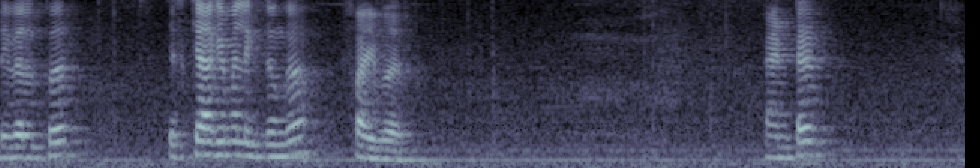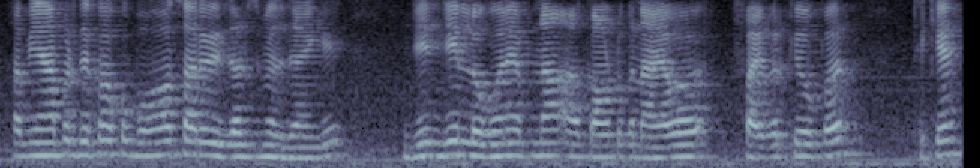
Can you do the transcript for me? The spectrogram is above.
डेवलपर इसके आगे मैं लिख दूँगा फाइबर एंटर अब यहाँ पर देखो आपको बहुत सारे रिजल्ट्स मिल जाएँगे। जिन जिन लोगों ने अपना अकाउंट बनाया हुआ फाइबर के ऊपर, ठीक है?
